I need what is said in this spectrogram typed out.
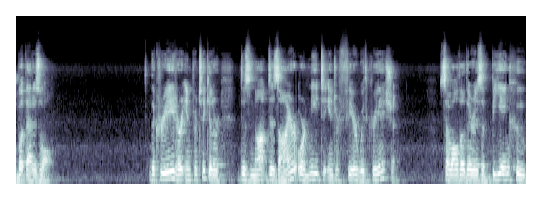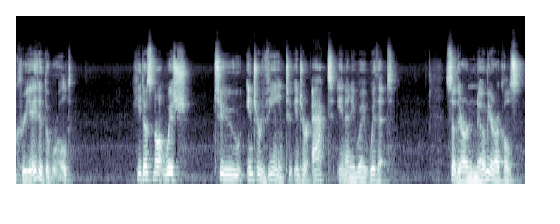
but that is all. The Creator, in particular, does not desire or need to interfere with creation. So, although there is a being who created the world, he does not wish to intervene, to interact in any way with it. So there are no miracles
